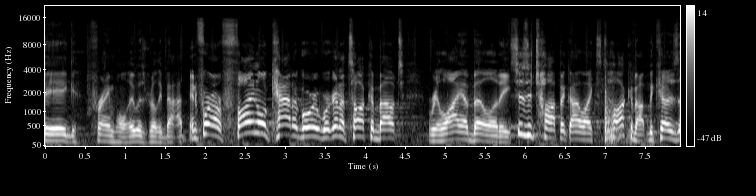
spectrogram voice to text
big frame hole. It was really bad. And for our final category, we're gonna talk about reliability. This is a topic I like to talk about because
